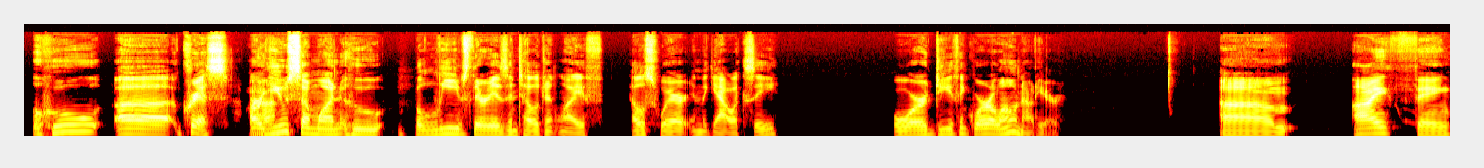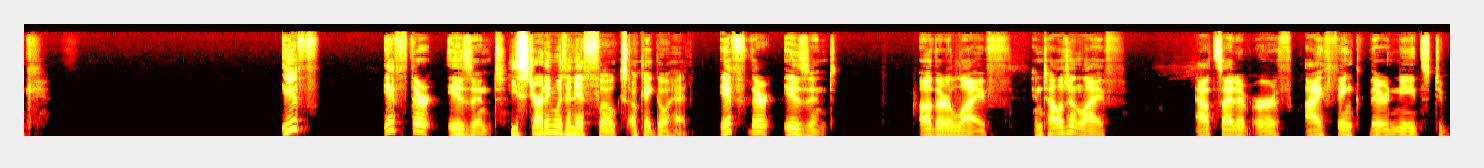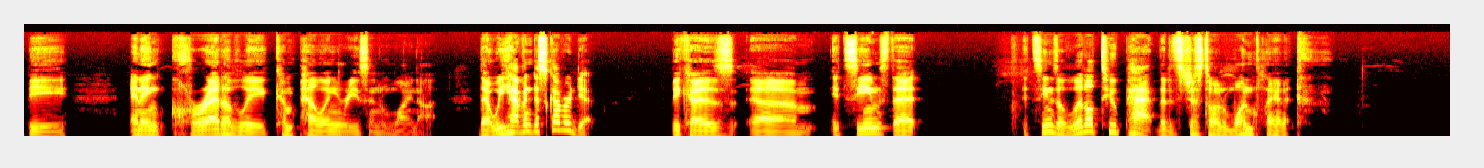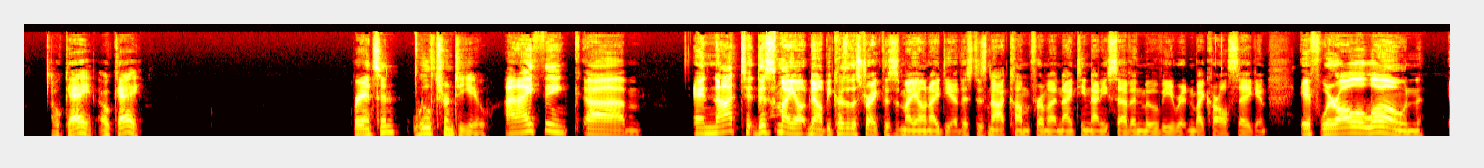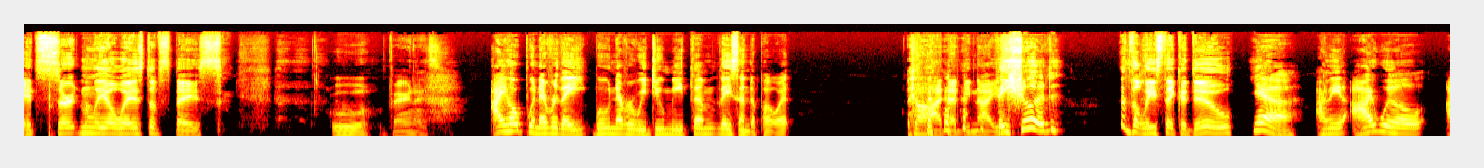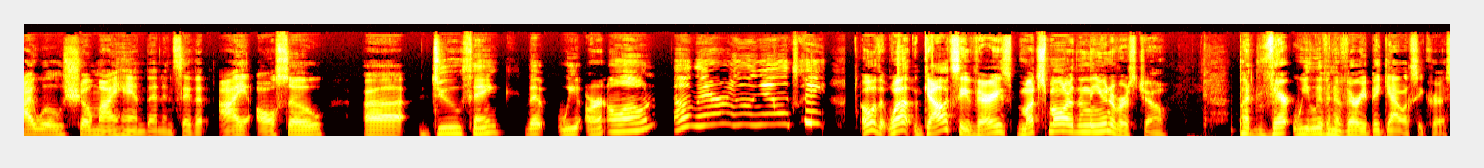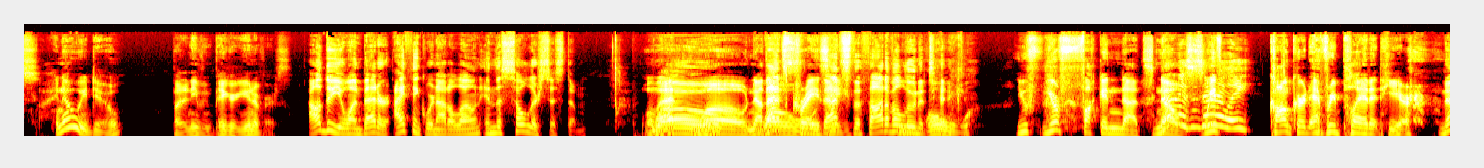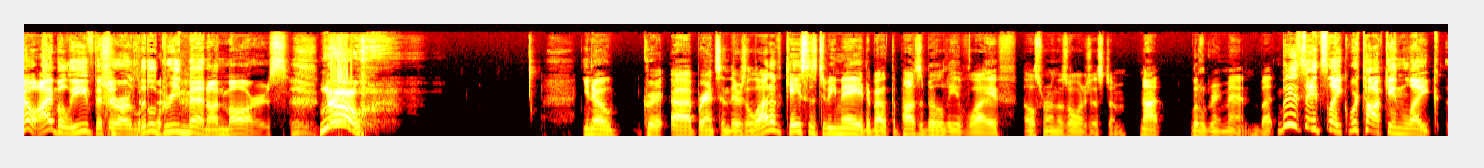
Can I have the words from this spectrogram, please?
who, uh, Chris, are Uh-huh. you someone who believes there is intelligent life elsewhere in the galaxy? Or do you think we're alone out here? Um, I think if if there isn't He's starting with an if, folks. Okay, go ahead. if there isn't other life, intelligent life outside of Earth, I think there needs to be an incredibly compelling reason why not that we haven't discovered yet. Because um, it seems that it seems a little too pat that it's just on one planet. Okay, okay. Branson, we'll turn to you. and I think, um, and not to, this is my own now because of the strike. This is my own idea. This does not come from a 1997 movie written by Carl Sagan. If we're all alone, it's certainly a waste of space. Ooh, very nice. I hope whenever they whenever we do meet them, they send a poet. God, that'd be nice. They should. That's the least they could do. Yeah. I mean, I will I will show my hand then and say that I also uh do think that we aren't alone out there in the galaxy. Oh, the, well, galaxy varies much smaller than the universe, Joe. But ver- we live in a very big galaxy, Chris. I know we do, but an even bigger universe. I'll do you one better. I think we're not alone in the solar system. Well, that, Whoa. whoa, now that's crazy. That's the thought of a lunatic. Whoa. you, you're fucking nuts. No, Not we've conquered every planet here. No, I believe that there are little green men on Mars. no. You know, Gr- uh, Branson, there's a lot of cases to be made about the possibility of life elsewhere in the solar system. Not little green men, but But it's it's like we're talking like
